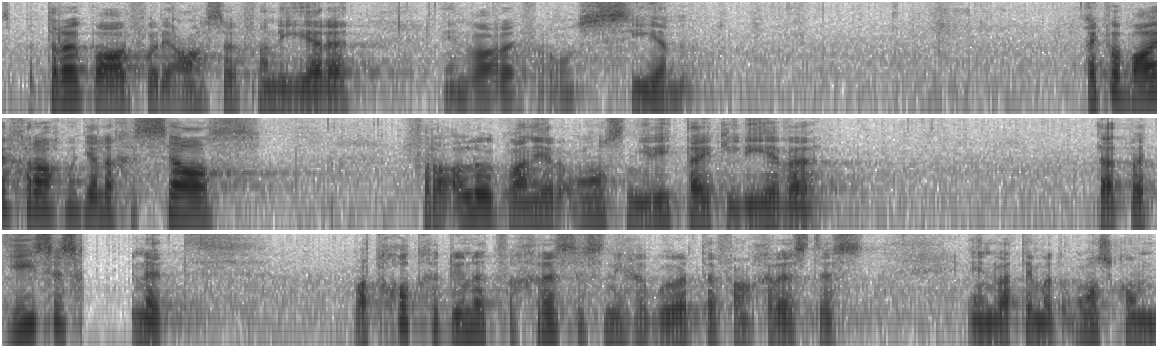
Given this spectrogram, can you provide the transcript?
is betroubaar voor die aangesig van die Here en waar hy vir ons seën. Ek wil baie graag met julle gesels veral ook wanneer ons in hierdie tyd lewe dat wat Jesus gedoen het, wat God gedoen het vir Christus in die geboorte van Christus en wat hy met ons kom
